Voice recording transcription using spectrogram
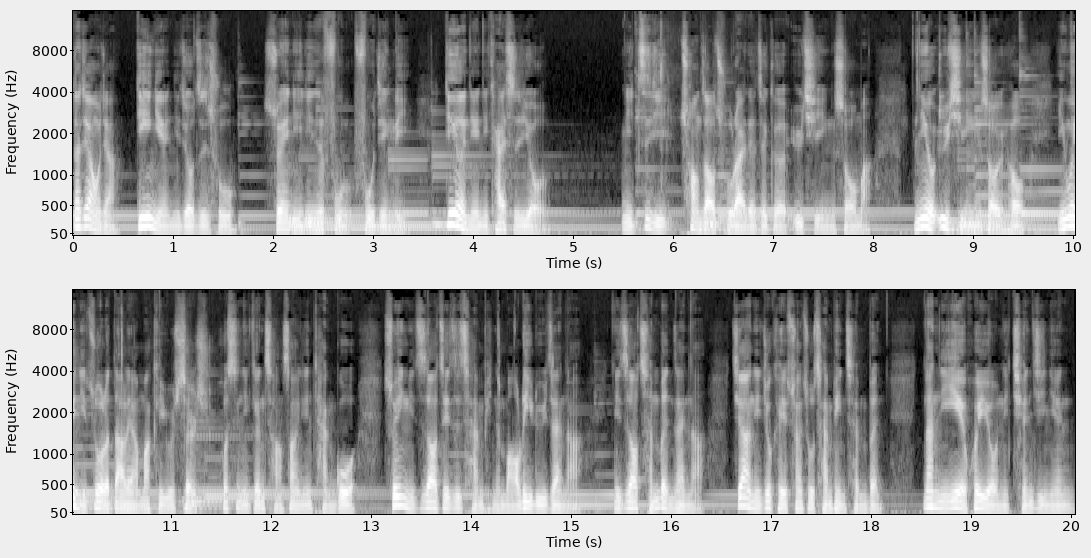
那这样我讲，第一年你就支出，所以你一定是负负净利。第二年你开始有你自己创造出来的这个预期营收嘛？你有预期营收以后，因为你做了大量 market research，或是你跟厂商已经谈过，所以你知道这支产品的毛利率在哪，你知道成本在哪，这样你就可以算出产品成本。那你也会有你前几年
